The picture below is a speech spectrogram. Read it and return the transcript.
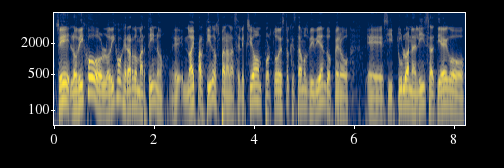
Sí, lo dijo, lo dijo Gerardo Martino. Eh, no hay partidos para la selección por todo esto que estamos viviendo, pero eh, si tú lo analizas, Diego,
